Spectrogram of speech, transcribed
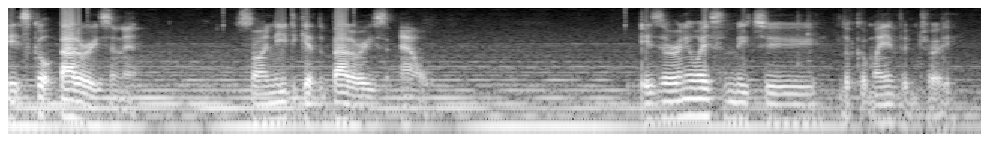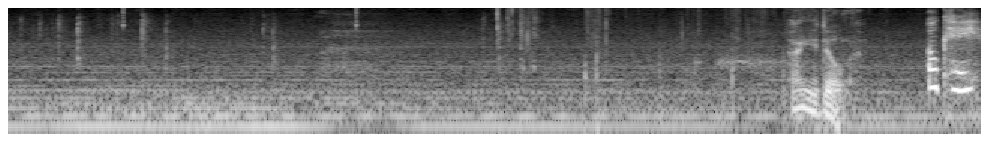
It's got batteries in it. So I need to get the batteries out. Is there any way for me to look at my inventory? How you doing? Okay,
